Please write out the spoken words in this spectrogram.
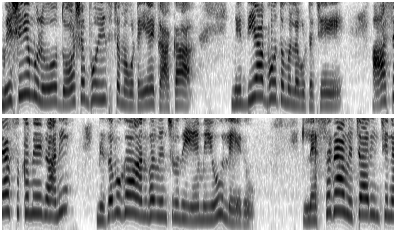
విషయములు దోషభూయిష్టమగుటయే కాక మిథ్యాభూతములగుటచే ఆశాసుఖమే గాని నిజముగా అనుభవించున్నది ఏమీ లేదు. లెస్సగా విచారించిన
